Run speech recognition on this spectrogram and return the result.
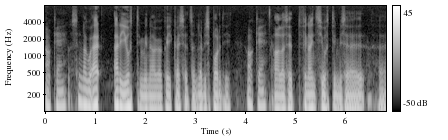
okei okay.. see on nagu ärijuhtimine, aga kõik asjad on läbi spordi. okei okay.. a la see finantsjuhtimise äh,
